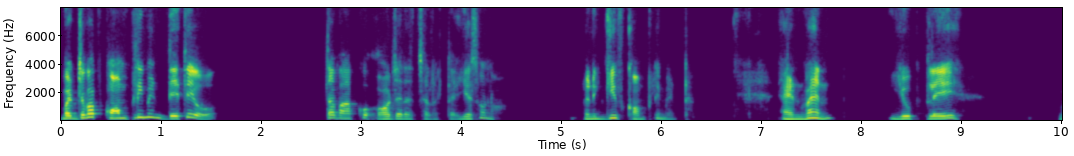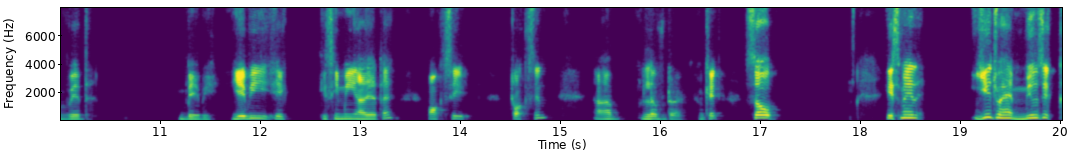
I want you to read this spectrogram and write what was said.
बट जब आप कॉम्प्लीमेंट देते हो, तब आपको और ज़्यादा अच्छा लगता है। ये सुनो when you give compliment and when you play with baby ये भी एक इसी में ही आ जाता है oxytocin love drug okay so इसमें ये जो है music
